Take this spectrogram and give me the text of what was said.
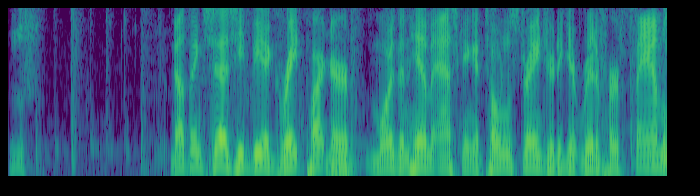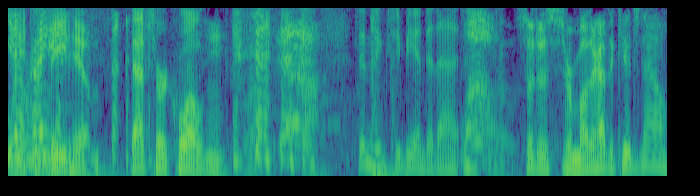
yeah. Nothing says he'd be a great partner more than him asking a total stranger to get rid of her family Yeah, to right. meet him. That's her quote. Didn't think she'd be into that. Wow. So does her mother have the kids now?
